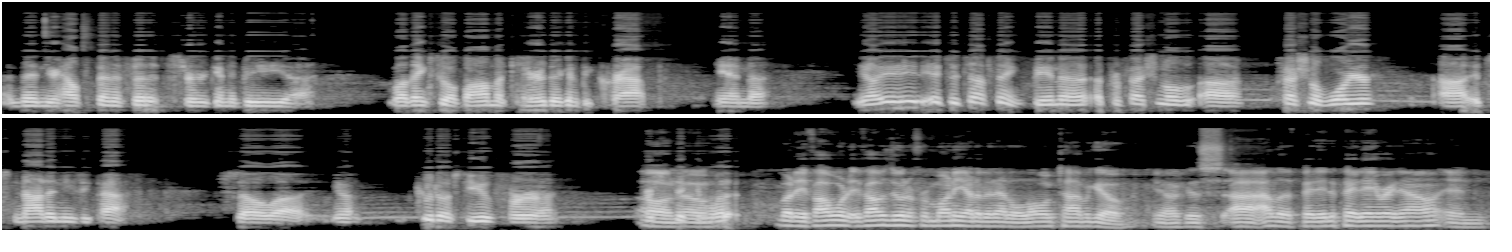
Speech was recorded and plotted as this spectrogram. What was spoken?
and then your health benefits are going to be uh, well, thanks to Obamacare, they're going to be crap, and uh, you know, it, it's a tough thing. Being a, a professional uh, professional warrior, uh, it's not an easy path. So, uh, you know, kudos to you for, uh, for oh no, but if I would, if I was doing it for money, I'd have been at a long time ago. You know, because uh, I live payday to payday right now, and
